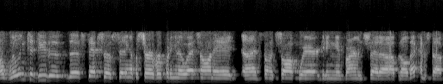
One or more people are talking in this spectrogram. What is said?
are willing to do the the steps of setting up a server, putting an OS on it, uh, installing software, getting an environment set up, and all that kind of stuff.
